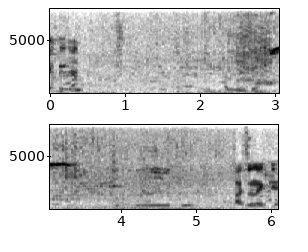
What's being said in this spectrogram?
साठ वाले अजून एक घे.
